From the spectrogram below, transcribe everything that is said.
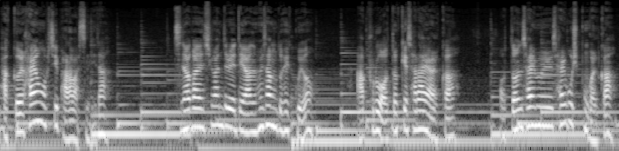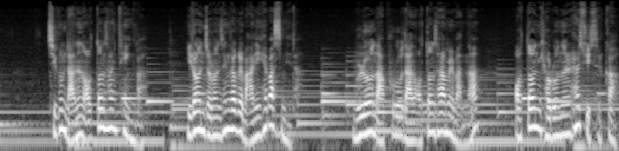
밖을 하염없이 바라봤습니다. 지나간 시간들에 대한 회상도 했고요. 앞으로 어떻게 살아야 할까? 어떤 삶을 살고 싶은 걸까? 지금 나는 어떤 상태인가? 이런저런 생각을 많이 해봤습니다. 물론 앞으로 난 어떤 사람을 만나? 어떤 결혼을 할 수 있을까?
